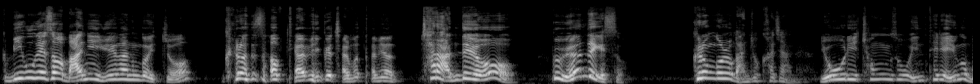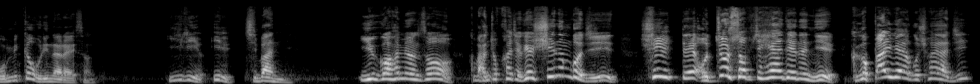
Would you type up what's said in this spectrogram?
그 미국에서 많이 유행하는 거 있죠. 그런 사업 대한민국 잘못하면 잘 안 돼요. 그 왜 안 되겠어? 그런 걸로 만족하지 않아요. 요리, 청소, 인테리어 이런 거 뭡니까 우리나라에선? 일이요. 일. 집안일. 이거 하면서 그 만족하지. 그냥 쉬는 거지. 쉴 때 어쩔 수 없이 해야 되는 일. 그거 빨리 하고 쉬어야지.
